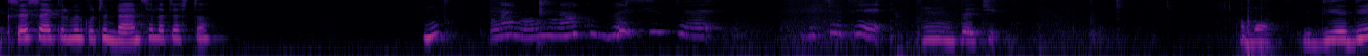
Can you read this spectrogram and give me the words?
ఎక్సైజ్ సైకిల్ మీద కూర్చొని డ్యాన్స్ ఎలా చేస్తావు? తెచ్చి అమ్మో ఇది ఏది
